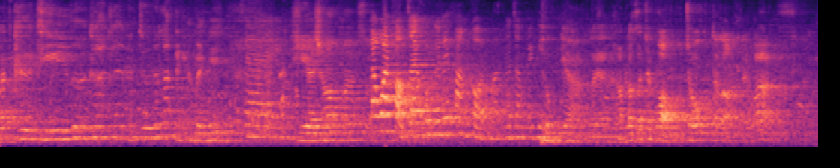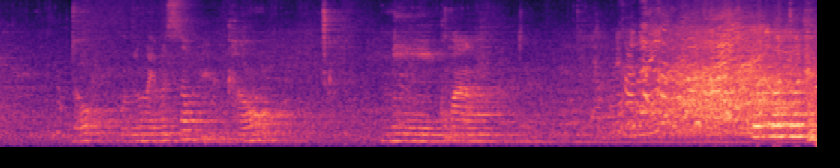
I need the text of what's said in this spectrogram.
ก็คือทีเรื่องครั้งแรกจูน่ารักอันนี้คือเพลงนี้ใช่เฮียชอบมากสุดแล้ววันปลอบใจคุณก็ได้ฟังก่อนมันถ้าจำไม่ผิดทุกอย่างเลยนะครับ แล้วก็จะบอกโจ๊กตลอดเลยว่าโจ๊กคุณรู้ไหมว่าส้มเนี่ย เขามีความลุ้นลุ้นลุ้นคือ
